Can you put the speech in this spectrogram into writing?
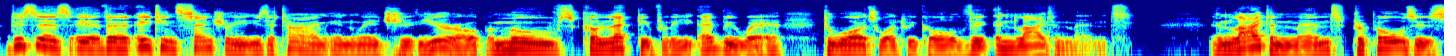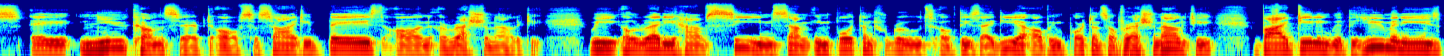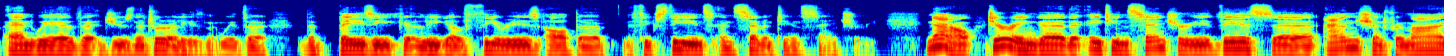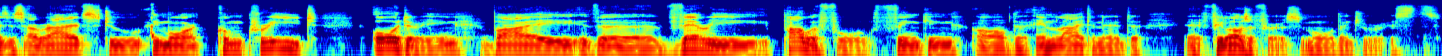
This is uh, the 18th century is a time in which Europe moves collectively everywhere towards what we call the Enlightenment. Enlightenment proposes a new concept of society based on rationality. We already have seen some important roots of this idea of importance of rationality by dealing with the humanism and with jus naturalism, with the, the basic legal theories of the 16th and 17th century. Now, during uh, the 18th century, this uh, ancient premises arrives to a more concrete ordering by the very powerful thinking of the enlightened uh, philosophers more than jurists.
